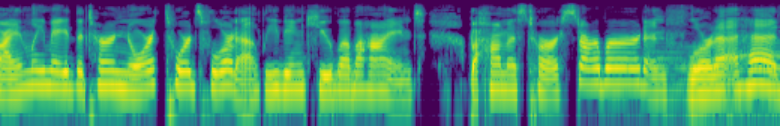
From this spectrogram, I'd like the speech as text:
Finally made the turn north towards Florida, leaving Cuba behind. Bahamas to our starboard and Florida ahead.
